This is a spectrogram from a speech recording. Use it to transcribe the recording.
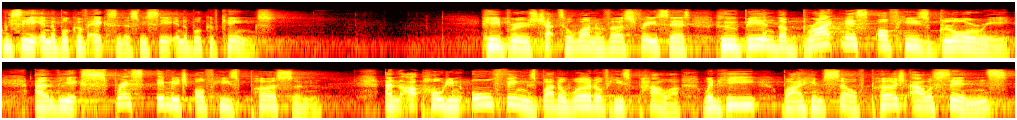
We see it in the book of Exodus, we see it in the book of Kings. Hebrews chapter 1 and verse 3 says, Who being the brightness of his glory and the express image of his person, and upholding all things by the word of his power, when he by himself purged our sins,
